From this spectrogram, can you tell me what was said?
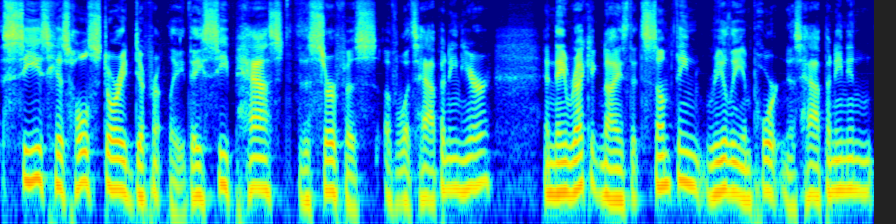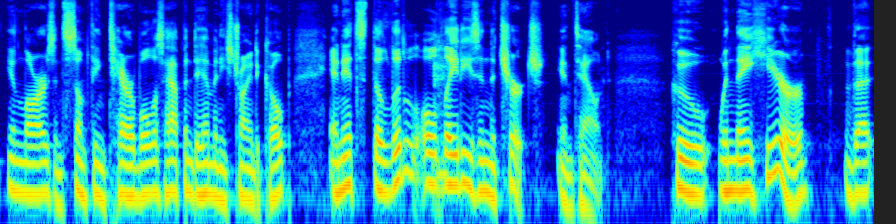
sees his whole story differently. They see past the surface of what's happening here and they recognize that something really important is happening in, in Lars and something terrible has happened to him and he's trying to cope. And it's the little old ladies in the church in town who, when they hear that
